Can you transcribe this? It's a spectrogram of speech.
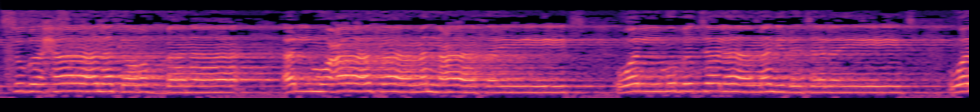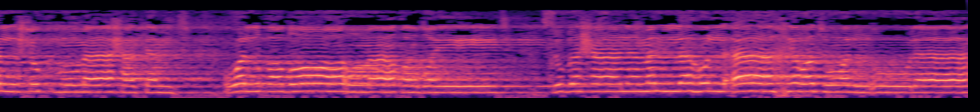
سبحانك ربنا المعافى من عافيت والمبتلى من ابتليت والحكم ما حكمت والقضاء ما قضيت. سبحان من له الآخرة والأولى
